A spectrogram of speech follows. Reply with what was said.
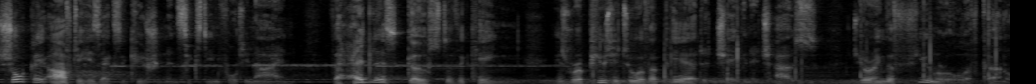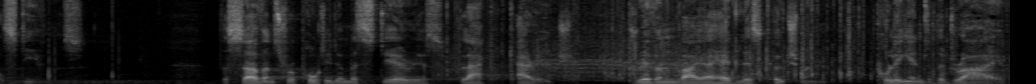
Shortly after his execution in 1649, the headless ghost of the king is reputed to have appeared at Chavenage House during the funeral of Colonel Stevens. The servants reported a mysterious black carriage driven by a headless coachman pulling into the drive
